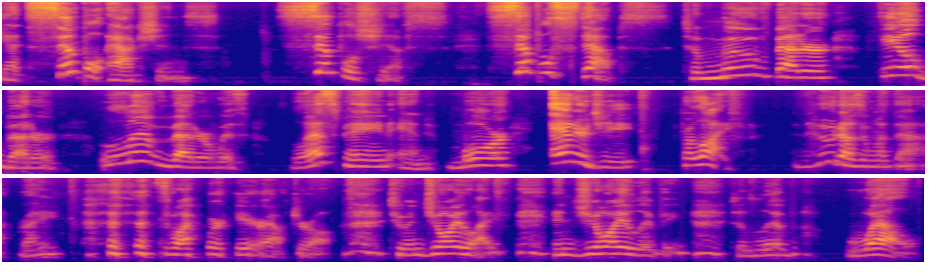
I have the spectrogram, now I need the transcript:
get simple actions, simple shifts, simple steps to move better, feel better, live better with less pain and more energy for life. And who doesn't want that, right? That's why we're here after all to enjoy life, enjoy living, to live well.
